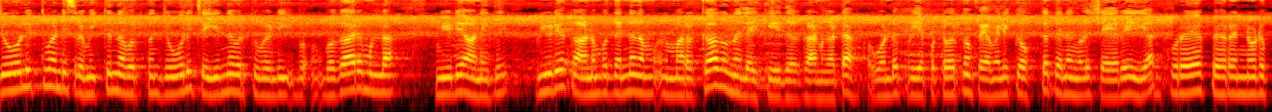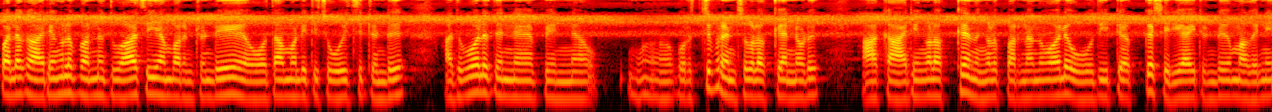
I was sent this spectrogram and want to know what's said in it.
ജോലിക്ക് വേണ്ടി ശ്രമിക്കുന്നവർക്കും ജോലി ചെയ്യുന്നവർക്കും വേണ്ടി ഉപ- ഉപകാരമുള്ള വീഡിയോ ആണിത്. വീഡിയോ കാണുമ്പോൾ തന്നെ മറക്കാതെ ഒന്ന് ലൈക്ക് ചെയ്ത് കാണുക കേട്ടോ. അതുകൊണ്ട് പ്രിയപ്പെട്ടവർക്കും ഫാമിലിക്കും ഒക്കെ തന്നെ നിങ്ങൾ ഷെയർ ചെയ്യുക. കുറേ പേർ എന്നോട് പല കാര്യങ്ങളും പറഞ്ഞ് ദ്വാ ചെയ്യാൻ പറഞ്ഞിട്ടുണ്ട്. ഓതാൻ വേണ്ടിയിട്ട് ചോദിച്ചിട്ടുണ്ട്. അതുപോലെ തന്നെ പിന്നെ കുറച്ച് ഫ്രണ്ട്സുകളൊക്കെ എന്നോട് ആ കാര്യങ്ങളൊക്കെ നിങ്ങൾ പറഞ്ഞതുപോലെ ഓതിയിട്ടൊക്കെ ശരിയായിട്ടുണ്ട്. മകന്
